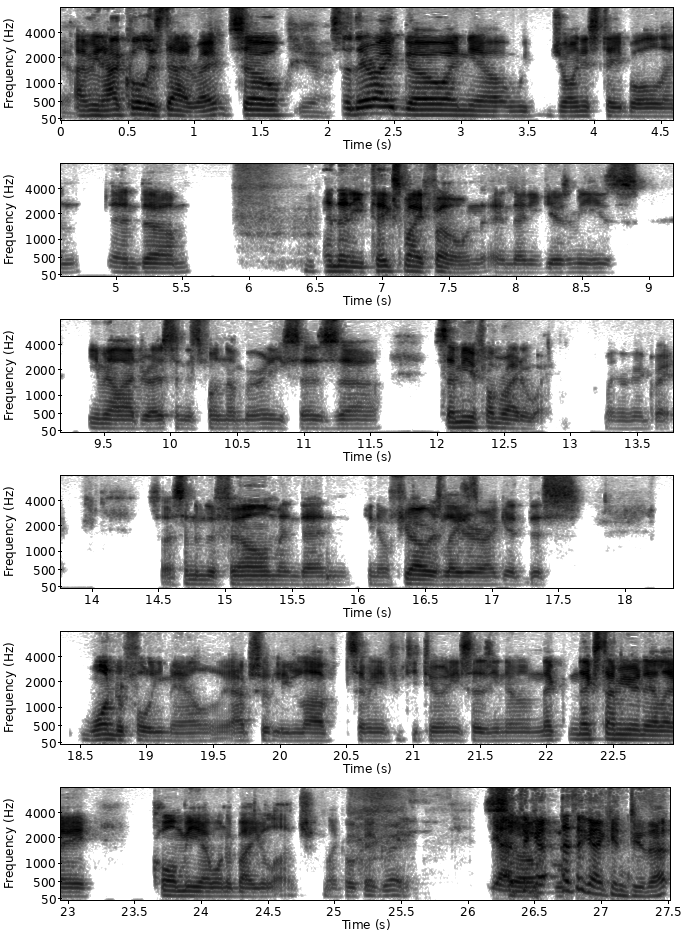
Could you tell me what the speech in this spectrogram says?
yeah. I mean, how cool is that, right? So, yeah. so there I go, and you know, we join his table, and and um, and then he takes my phone, and then he gives me his email address and his phone number, and he says, uh, "Send me your film right away." I'm like, okay, great. So I send him the film, and then you know, a few hours later, I get this wonderful email. I absolutely loved 1752, and he says, you know, ne- next time you're in LA, call me. I want to buy you lunch. I'm like, okay, great. Yeah, so, I think I, I, think I can do that.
